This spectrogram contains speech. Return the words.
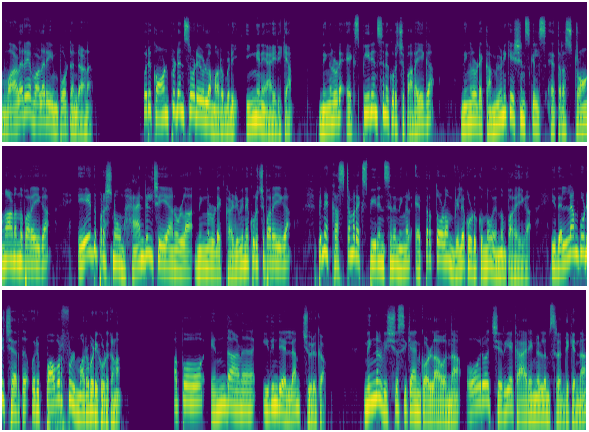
വളരെ വളരെ ഇമ്പോർട്ടന്റ് ആണ് ഒരു കോൺഫിഡൻസോടെയുള്ള മറുപടി ഇങ്ങനെ ആയിരിക്കാം. നിങ്ങളുടെ എക്സ്പീരിയൻസിനെക്കുറിച്ച് പറയുക നിങ്ങളുടെ കമ്മ്യൂണിക്കേഷൻ സ്കിൽസ് എത്ര സ്ട്രോങ് ആണെന്ന് പറയുക ഏത് പ്രശ്നവും ഹാൻഡിൽ ചെയ്യാനുള്ള നിങ്ങളുടെ കഴിവിനെക്കുറിച്ച് പറയുക പിന്നെ കസ്റ്റമർ എക്സ്പീരിയൻസിന് നിങ്ങൾ എത്രത്തോളം വില കൊടുക്കുന്നു എന്നും പറയുക. ഇതെല്ലാം കൂടി ചേർത്ത് ഒരു പവർഫുൾ മറുപടി കൊടുക്കണം. അപ്പോ എന്താണ് ഇതിന്റെ എല്ലാം ചുരുക്കം? നിങ്ങൾ വിശ്വസിക്കാൻ കൊള്ളാവുന്ന ഓരോ ചെറിയ കാര്യങ്ങളിലും ശ്രദ്ധിക്കുന്ന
